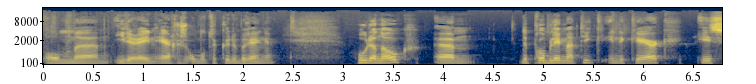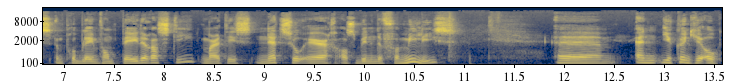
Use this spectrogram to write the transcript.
om iedereen ergens onder te kunnen brengen. Hoe dan ook, um, de problematiek in de kerk is een probleem van pederastie, maar het is net zo erg als binnen de families. Um, en je kunt je ook,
